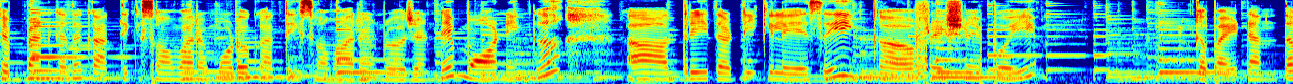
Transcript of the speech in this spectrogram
చెప్పాను కదా కార్తీక సోమవారం మూడో కార్తీక సోమవారం రోజు అంటే మార్నింగ్ త్రీ థర్టీకి లేచి ఇంకా ఫ్రెష్ అయిపోయి ఇంకా బయట అంతా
